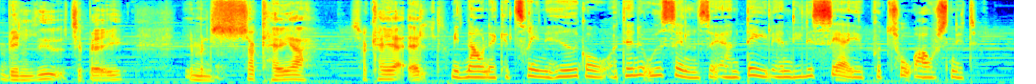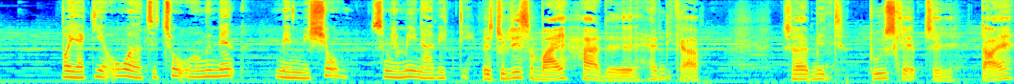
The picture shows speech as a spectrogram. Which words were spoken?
vende livet tilbage, jamen så kan jeg, så kan jeg alt. Mit navn er Katrine Hedegaard, og denne udsendelse er en del af en lille serie på to afsnit, hvor jeg giver ordet til to unge mænd med en mission, som jeg mener er vigtig. Hvis du ligesom mig har et handicap, så er mit budskab til dig,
